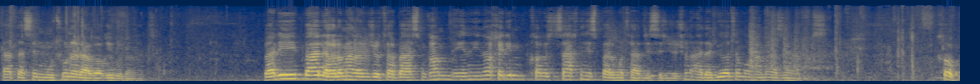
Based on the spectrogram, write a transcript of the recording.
تحت تاثیر متون رواقی بودن حتی. ولی بله حالا من الان جلوتر بحث می‌کنم. اینا خیلی کار سخت نیست برای ما تدریس اینجا چون ادبیات ما همه از این حرف خب.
